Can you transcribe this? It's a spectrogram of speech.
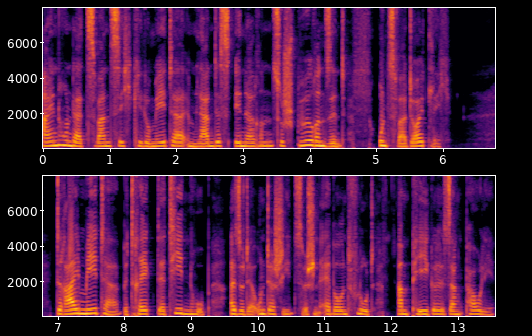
120 Kilometer im Landesinneren zu spüren sind, und zwar deutlich. Drei Meter beträgt der Tidenhub, also der Unterschied zwischen Ebbe und Flut, am Pegel St. Pauli.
